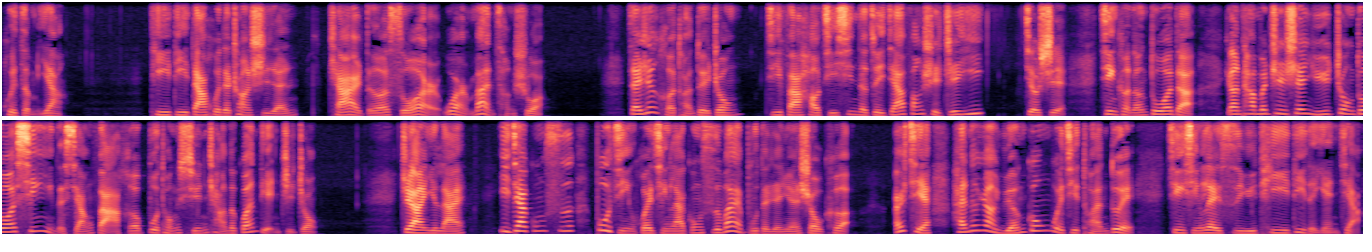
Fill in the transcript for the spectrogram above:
会怎么样？TED 大会的创始人查尔德·索尔·沃尔曼曾说：“在任何团队中，激发好奇心的最佳方式之一，就是尽可能多的让他们置身于众多新颖的想法和不同寻常的观点之中。这样一来。”一家公司不仅会请来公司外部的人员授课，而且还能让员工为其团队进行类似于 TED 的演讲。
